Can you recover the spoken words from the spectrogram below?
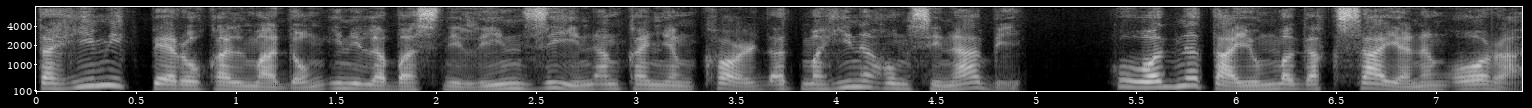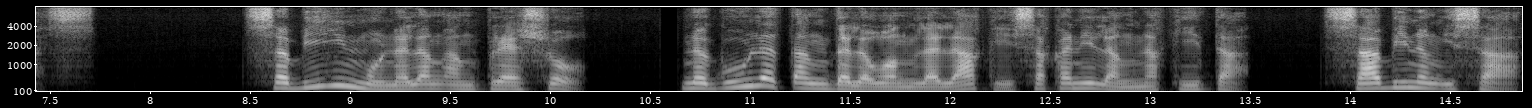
Tahimik pero kalmadong inilabas ni Lin Zin ang kanyang card at mahinahong sinabi, huwag na tayong mag-aksaya ng oras. Sabihin mo na lang ang presyo. Nagulat ang dalawang lalaki sa kanilang nakita. Sabi ng isa,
